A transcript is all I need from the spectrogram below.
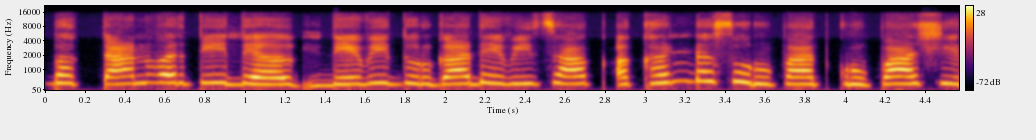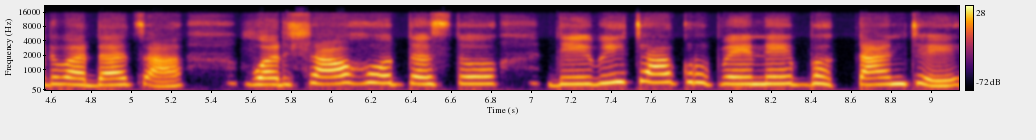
भक्तांवरती दे- देवी दुर्गा देवीचा अखंड स्वरूपात कृपा आशीर्वादाचा वर्षाव होत असतो. देवीच्या कृपेने भक्तांचे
